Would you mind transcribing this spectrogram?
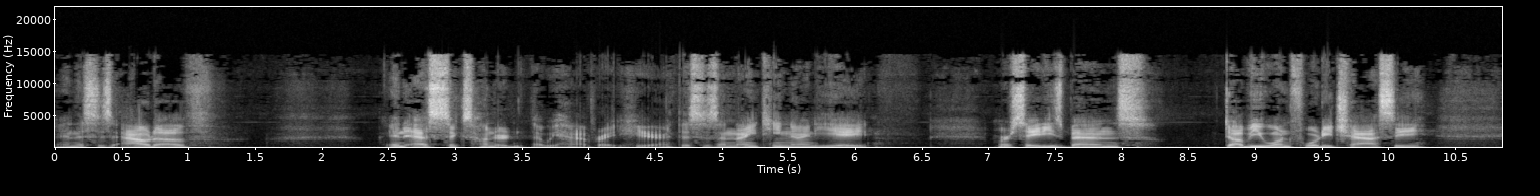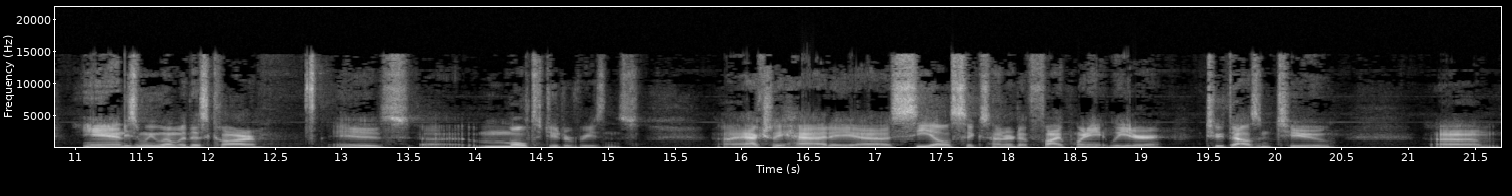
and this is out of an S600 that we have right here. This is a 1998 Mercedes Benz W140 chassis. And the reason we went with this car is a multitude of reasons. I actually had a, a uh, CL600, a 5.8 liter 2002 um,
